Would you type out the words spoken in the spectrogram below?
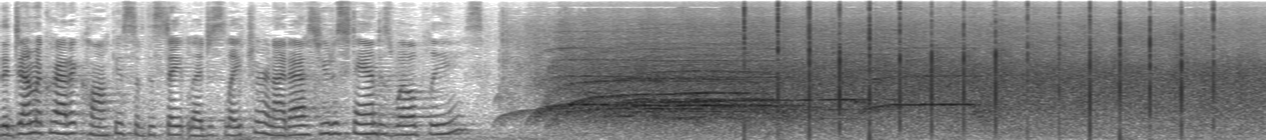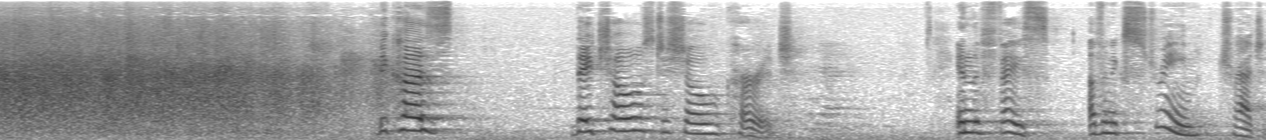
the Democratic caucus of the state legislature, and I'd ask you to stand as well, please. Because they chose to show courage in the face of an extreme tragedy,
